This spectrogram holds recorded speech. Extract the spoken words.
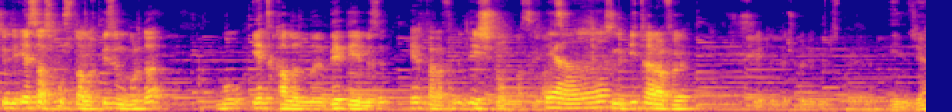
Şimdi esas ustalık bizim burada bu et kalınlığı dediğimizin her tarafının eşit olması lazım. Ya. Şimdi bir tarafı şu şekilde şöyle gösterelim. İnce.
